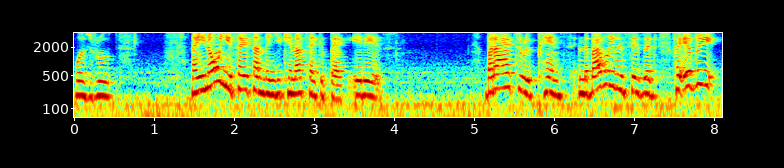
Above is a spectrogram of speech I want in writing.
was roots. Now, you know, when you say something, you cannot take it back. It is. But I had to repent. And the Bible even says that for every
